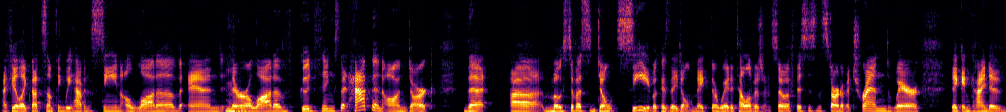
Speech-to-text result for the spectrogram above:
I feel like that's something we haven't seen a lot of. And mm-hmm. there are a lot of good things that happen on dark that uh, most of us don't see because they don't make their way to television. So if this is the start of a trend where they can kind of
